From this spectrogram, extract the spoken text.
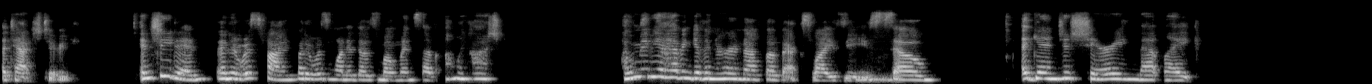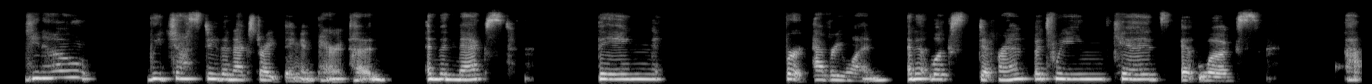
attached to me. And she did, and it was fine. But it was one of those moments of, oh my gosh, oh, maybe I haven't given her enough of XYZ. Mm-hmm. So again, just sharing that, like, you know, we just do the next right thing in parenthood. And the next thing for everyone. And it looks different between kids. It looks, uh,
